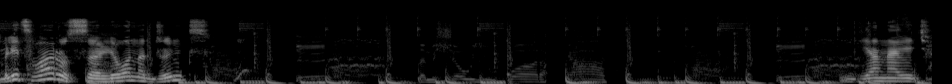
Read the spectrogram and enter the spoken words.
Бліц Варус, Леона Джинкс. Я навіть.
